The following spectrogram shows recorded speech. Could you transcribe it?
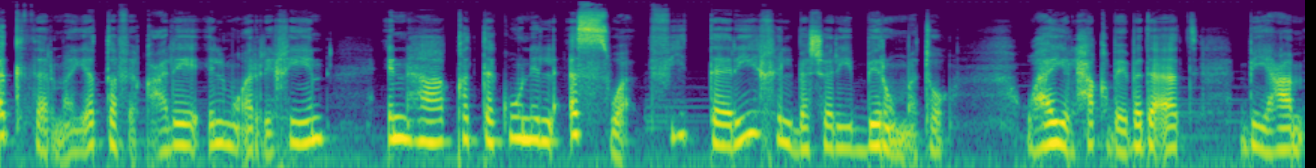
أكثر ما يتفق عليه المؤرخين إنها قد تكون الأسوأ في التاريخ البشري برمته. وهي الحقبة بدأت بعام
